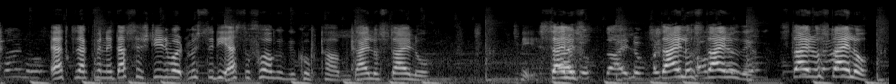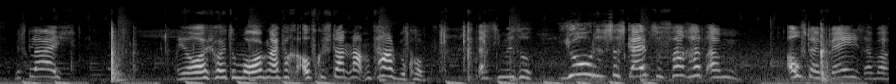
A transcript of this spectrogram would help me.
Stylo, Stylo. er hat gesagt, wenn ihr das verstehen wollt, müsst ihr die erste Folge geguckt haben. Geilo Stylo. Nee, Stylo. Stylo, Stylo. Stylo, Stylo, Digga. Stylo, Stylo. Bis gleich. Ja, ich heute Morgen einfach aufgestanden, hab ein Fahrrad bekommen. Dachte ich mir so, yo, das ist das geilste Fahrrad am, auf der Welt, aber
